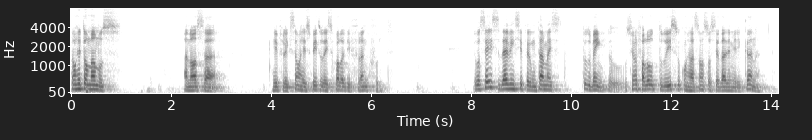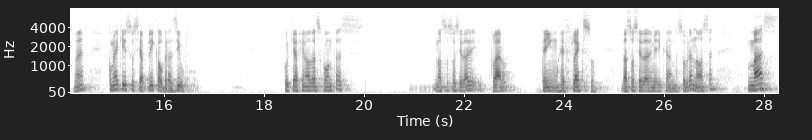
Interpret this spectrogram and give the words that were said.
Então retomamos a nossa reflexão a respeito da escola de Frankfurt. E vocês devem se perguntar, mas tudo bem, o senhor falou tudo isso com relação à sociedade americana, não é? Como é que isso se aplica ao Brasil? Porque afinal das contas, nossa sociedade, claro, tem um reflexo da sociedade americana sobre a nossa, mas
